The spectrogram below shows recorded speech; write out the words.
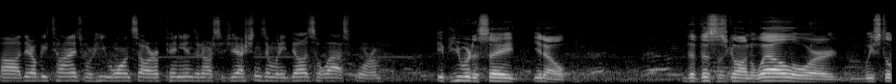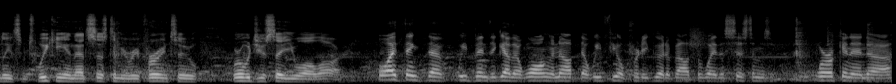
uh, there'll be times where he wants our opinions and our suggestions, and when he does, he'll ask for them. If you were to say, you know, that this has gone well, or we still need some tweaking in that system you're referring to, where would you say you all are? Well, I think that we've been together long enough that we feel pretty good about the way the system's working. And uh,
